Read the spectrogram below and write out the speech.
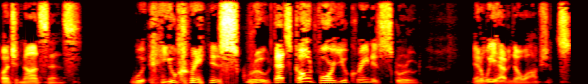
bunch of nonsense. Ukraine is screwed. That's code for Ukraine is screwed. And we have no options.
